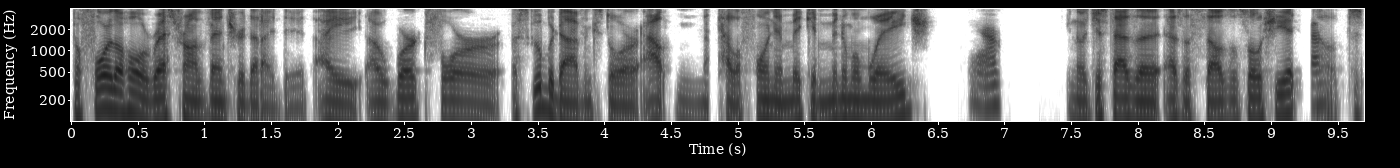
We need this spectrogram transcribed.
before the whole restaurant venture that I did. I, I worked for a scuba diving store out in California making minimum wage, Yeah. you know, just as a as a sales associate. Yeah. You know, just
